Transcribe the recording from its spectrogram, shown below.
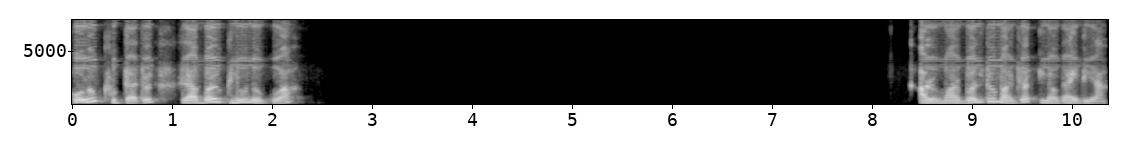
সৰু ফুটাটোত ৰাবাৰ গ্লু লগোৱা। আৰু মাৰ্বলটোৰ মাজত লগাই দিয়া।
